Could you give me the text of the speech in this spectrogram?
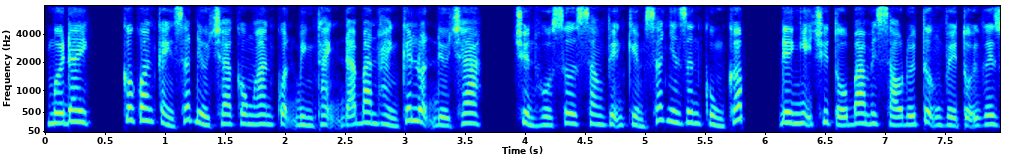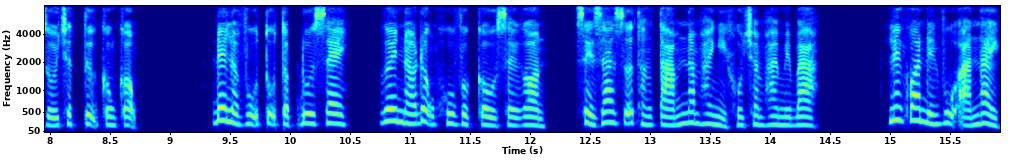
Mới đây, cơ quan cảnh sát điều tra công an quận Bình Thạnh đã ban hành kết luận điều tra, chuyển hồ sơ sang Viện kiểm sát nhân dân cung cấp, đề nghị truy tố 36 đối tượng về tội gây rối trật tự công cộng. Đây là vụ tụ tập đua xe gây náo động khu vực cầu Sài Gòn xảy ra giữa tháng 8 năm 2023. Liên quan đến vụ án này,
